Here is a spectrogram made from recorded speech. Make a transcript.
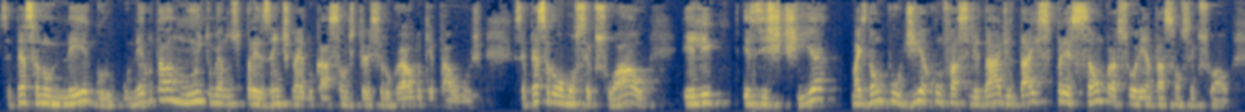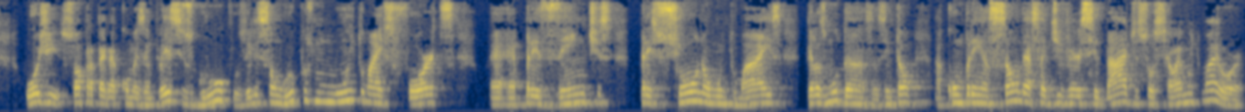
Você pensa no negro, o negro estava muito menos presente na educação de terceiro grau do que está hoje. Você pensa no homossexual, ele existia, mas não podia com facilidade dar expressão para sua orientação sexual. Hoje, só para pegar como exemplo, esses grupos, eles são grupos muito mais fortes, é, é, presentes, pressionam muito mais pelas mudanças. Então, a compreensão dessa diversidade social é muito maior.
